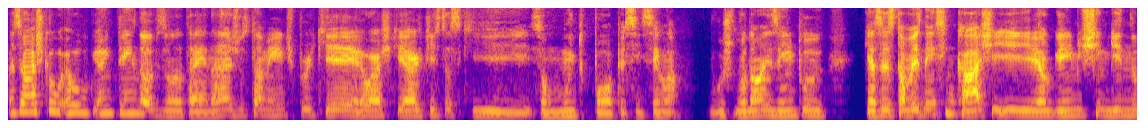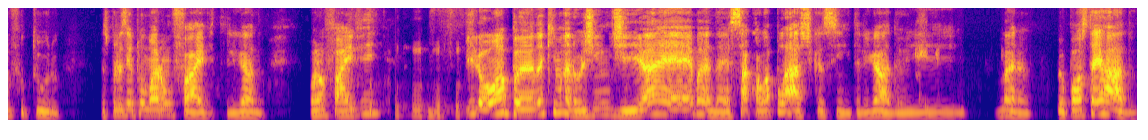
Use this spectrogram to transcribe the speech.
mas eu acho que eu, eu, eu, entendo a visão da Tainá justamente porque eu acho que artistas que são muito pop, assim, sei lá. Vou, vou dar um exemplo que às vezes talvez nem se encaixe e alguém me xingue no futuro. Mas, por exemplo, o Maroon 5, tá ligado? Maroon 5 virou uma banda que, mano, hoje em dia é, mano, é sacola plástica, assim, tá ligado? E, mano, eu posso estar errado.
